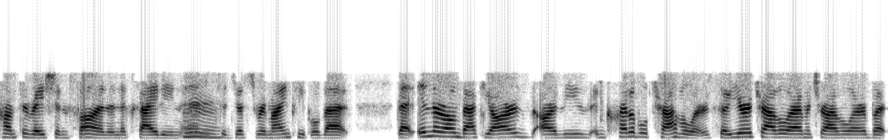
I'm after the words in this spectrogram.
conservation fun and exciting mm. and to just remind people that that in their own backyards are these incredible travelers. So you're a traveler, I'm a traveler, but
